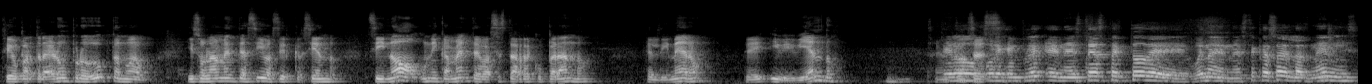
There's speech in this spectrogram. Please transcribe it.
¿sí? o para traer un producto nuevo. Y solamente así vas a ir creciendo. Si no, únicamente vas a estar recuperando el dinero y viviendo. Pero, por ejemplo, en este aspecto de, bueno, en este caso de las nenis,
